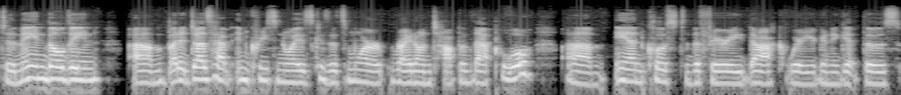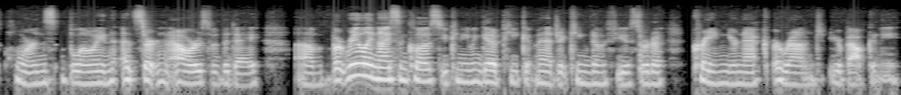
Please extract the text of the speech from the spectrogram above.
to the main building, um, but it does have increased noise because it's more right on top of that pool um, and close to the ferry dock where you're going to get those horns blowing at certain hours of the day. Um, but really nice and close. You can even get a peek at Magic Kingdom if you sort of crane your neck around your balcony.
